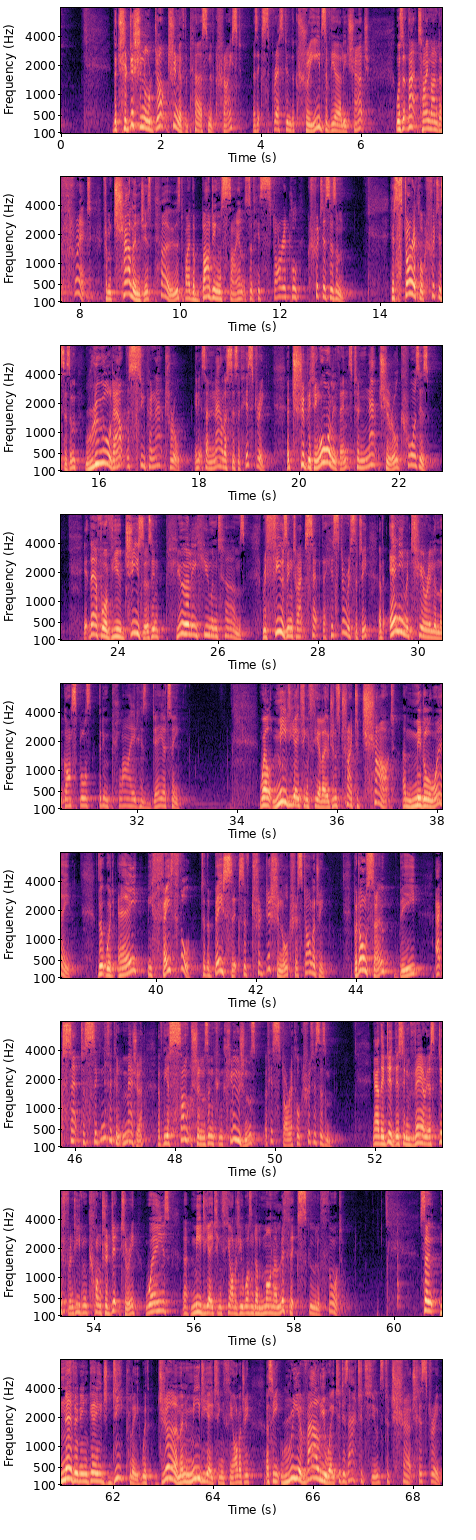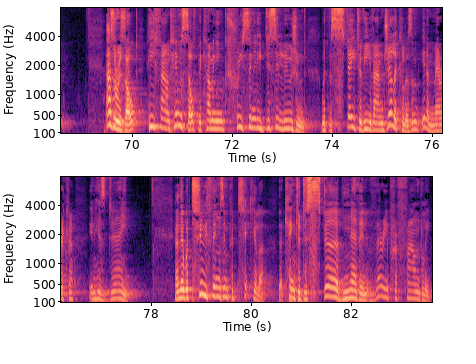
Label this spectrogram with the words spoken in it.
The traditional doctrine of the person of Christ, as expressed in the creeds of the early church, was at that time under threat from challenges posed by the budding science of historical criticism. Historical criticism ruled out the supernatural in its analysis of history, attributing all events to natural causes. It therefore viewed Jesus in purely human terms refusing to accept the historicity of any material in the Gospels that implied his deity. Well, mediating theologians tried to chart a middle way that would A, be faithful to the basics of traditional Christology, but also B, accept a significant measure of the assumptions and conclusions of historical criticism. Now, they did this in various different, even contradictory ways. Uh, mediating theology wasn't a monolithic school of thought. So, Nevin engaged deeply with German mediating theology as he re-evaluated his attitudes to church history. As a result, he found himself becoming increasingly disillusioned with the state of evangelicalism in America in his day. And there were two things in particular that came to disturb Nevin very profoundly.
